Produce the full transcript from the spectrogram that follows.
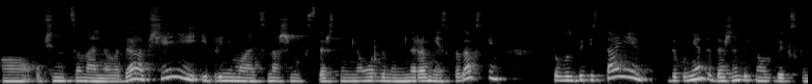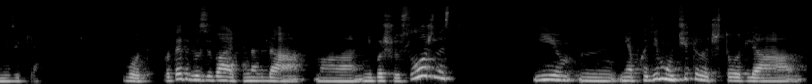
а, общенационального да, общения и принимается нашими государственными органами наравне с казахским, то в Узбекистане документы должны быть на узбекском языке. Вот, вот это вызывает иногда а, небольшую сложность, и необходимо учитывать, что для,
